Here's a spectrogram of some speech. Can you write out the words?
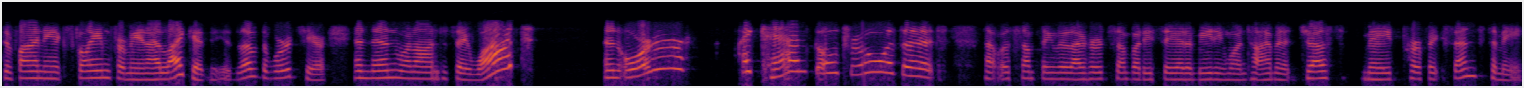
defining exclaimed for me, and I like it. I love the words here. And then went on to say, What? An order? I can't go through with it. That was something that I heard somebody say at a meeting one time, and it just made perfect sense to me.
